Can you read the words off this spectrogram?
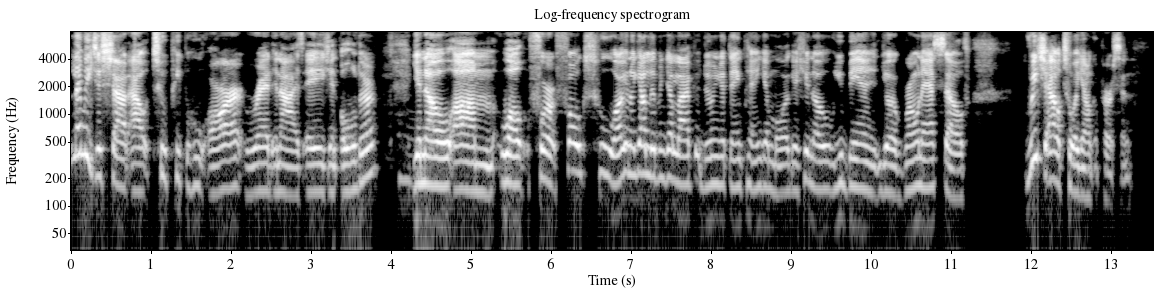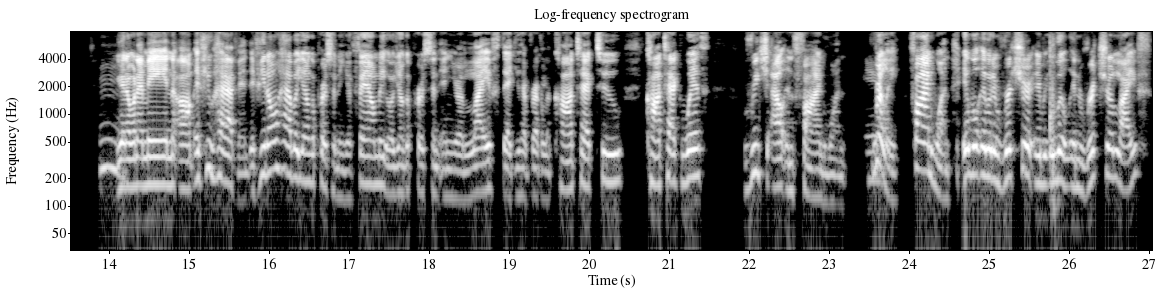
let me just shout out to people who are red in eyes age and older. Mm-hmm. You know, um, well, for folks who are, you know, y'all living your life, you're doing your thing, paying your mortgage, you know, you being your grown ass self reach out to a younger person. Mm. You know what I mean? Um, if you haven't, if you don't have a younger person in your family or a younger person in your life that you have regular contact to, contact with, reach out and find one. Yeah. Really, find one. It will it will enrich your it will enrich your life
